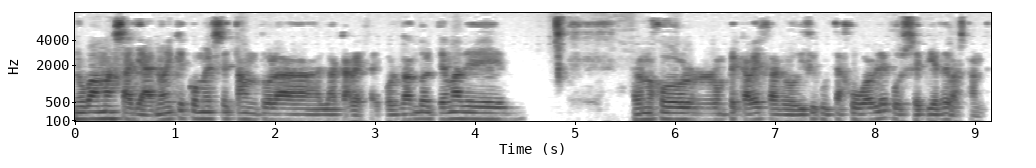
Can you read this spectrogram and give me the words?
no va más allá, no hay que comerse tanto la, la cabeza. Y por tanto el tema de a lo mejor rompecabezas o dificultad jugable, pues se pierde bastante.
